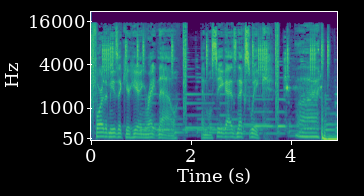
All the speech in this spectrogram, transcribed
for the music you're hearing right now. And we'll see you guys next week. Bye.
